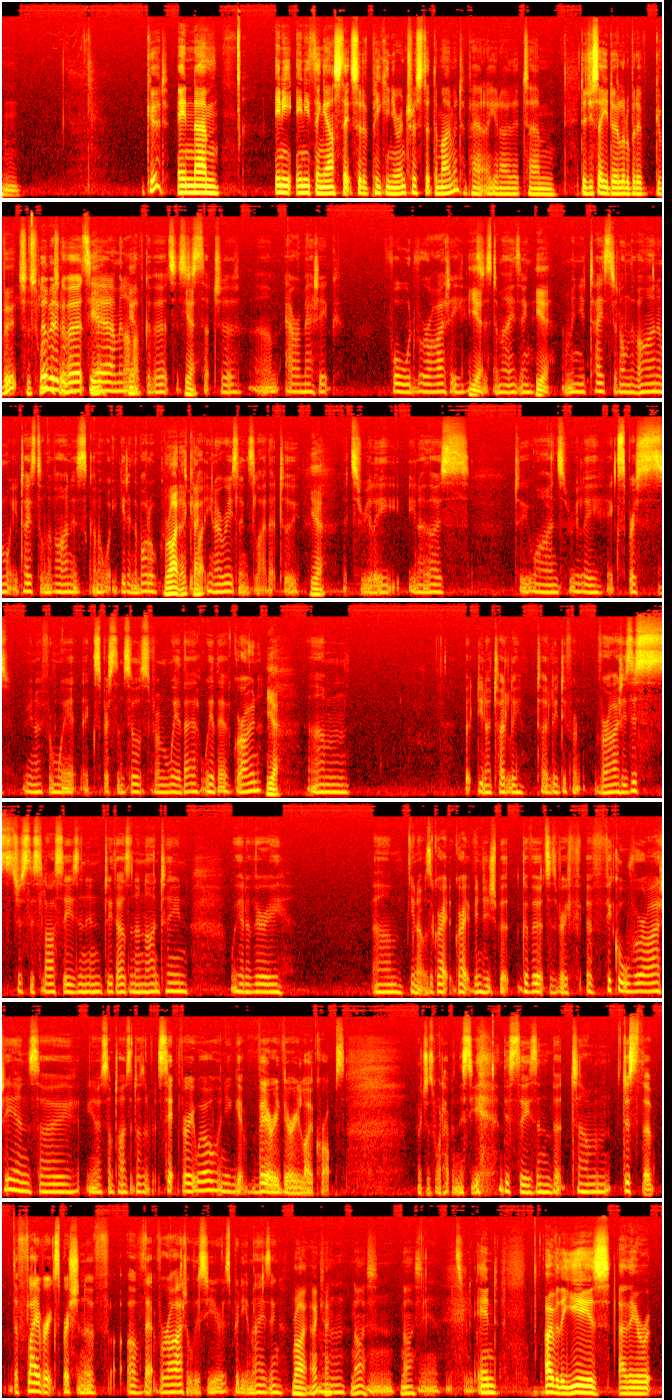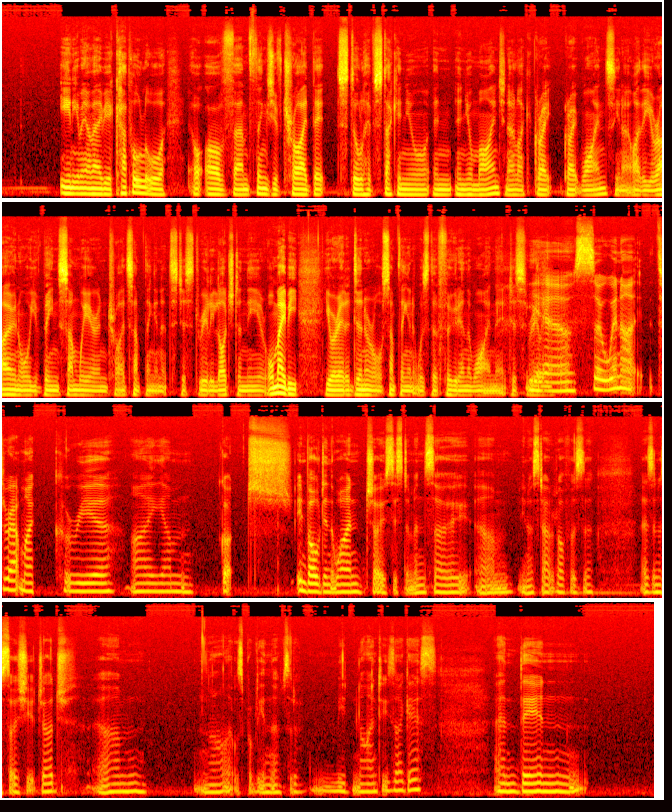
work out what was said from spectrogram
mm. Good. And um, any anything else that's sort of piquing your interest at the moment? Apparently, you know that. Um, did you say you do a little bit of Gewürz as well? A little bit of that right? Gewurz, yeah. I mean, I yeah. love Gewurz. It's Yeah. just such a um, aromatic, forward variety. It's Yeah. just amazing. Yeah. I mean, you taste it on the vine, and what you taste on the vine is kind of what you get in the bottle. Right. It's Okay. Like, you know, Riesling's like that too. Yeah. It's really, you know, those two wines really express, you know, from where express themselves from where they are where they've grown. Yeah. Um, but you know, totally, totally different varieties. This just this last season in 2019, we had a very, um, you know, it was a great, great vintage. But Gewurz is very f- a fickle variety, and so you know sometimes it doesn't set very well, and you can get very, very low crops, which is what happened this year, this season. But um, just the the flavour expression of of that varietal this year is pretty amazing. Right. Okay. Mm. Nice. Mm. Nice. Yeah, it's really good. And over the years, are there any maybe a couple or of um, things you've tried that still have stuck in your in, in your mind? You know, like great great wines. You know, either your own or you've been somewhere and tried something and it's just really lodged in there, or maybe you were at a dinner or something and it was the food and the wine that just really. Yeah. So when I throughout my career, I um, got involved in the wine show system, and so um, you know started off as a as an associate judge. Um, no, that was probably in the sort of mid '90s, I guess, and then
